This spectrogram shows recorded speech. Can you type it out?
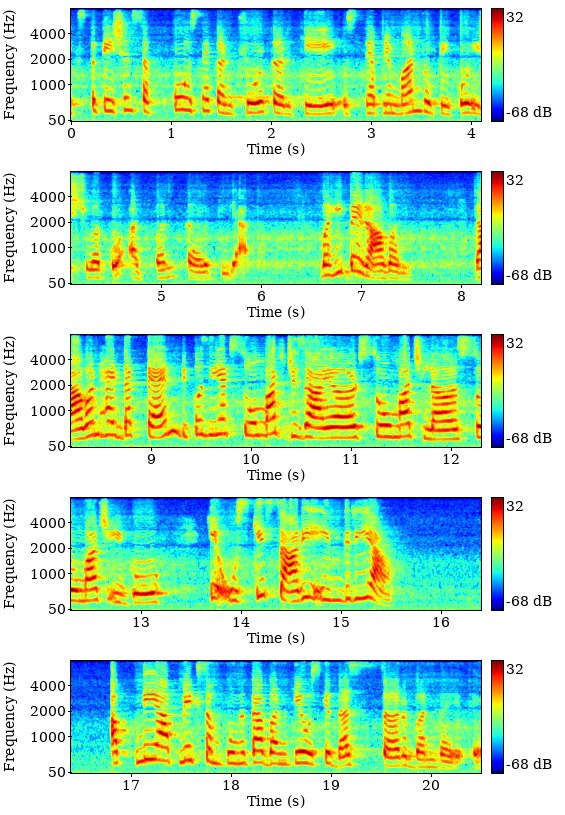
एक्सपेक्टेशन सबको उसने कंट्रोल करके, उसने अपने मन रूपी को, ईश्वर को अर्पण कर दिया था। वहीं पे Ravan. Ravan had the ten because he had so much desire so much love so much ego कि उसकी सारी इंद्रिया अपने आप में एक संपूर्णता बन के उसके दस सर बन गए थे।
